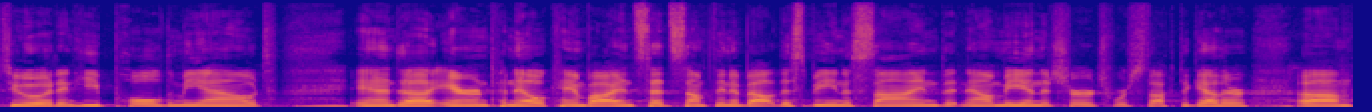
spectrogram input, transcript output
to it and he pulled me out. And uh, Aaron Pinnell came by and said something about this being a sign that now me and the church were stuck together. Um,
